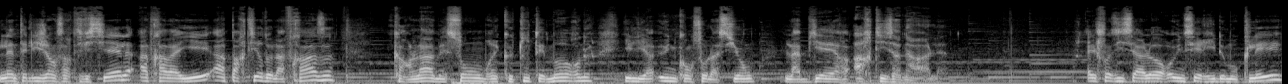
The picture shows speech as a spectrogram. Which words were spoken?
l'intelligence artificielle a travaillé à partir de la phrase Quand l'âme est sombre et que tout est morne, il y a une consolation, la bière artisanale. Elle choisissait alors une série de mots-clés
